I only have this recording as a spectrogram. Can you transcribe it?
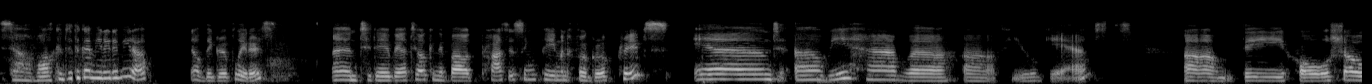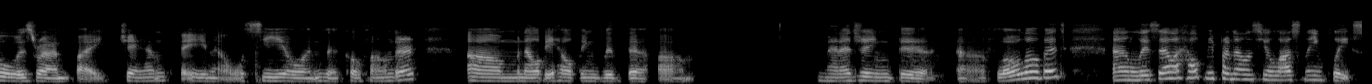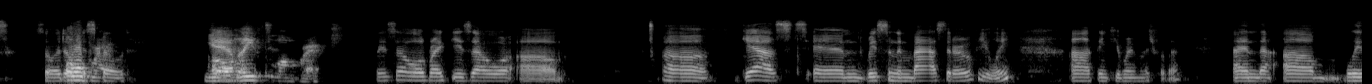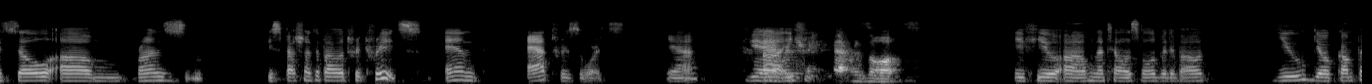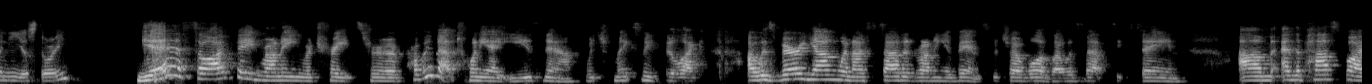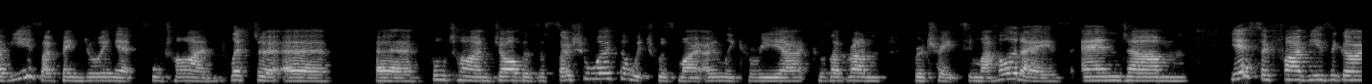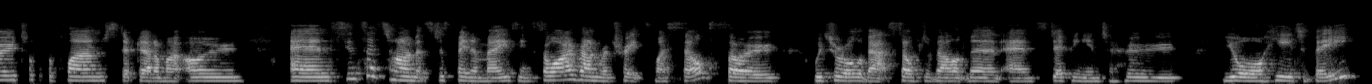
So welcome to the community meetup of the group leaders. And today we are talking about processing payment for group trips. And uh, we have uh, a few guests. Um, the whole show is run by Jen Fain, our CEO and the co-founder. Um, and I'll be helping with the um, managing the uh, flow a little bit. And Lizelle, help me pronounce your last name, please. So I don't misspell it. Yeah, Albrecht. Lisa Albrecht. Lisa Albrecht is our um, uh, guest and recent ambassador of Yuli. Uh, thank you very much for that. And um, Lisa um, runs, is passionate about retreats and at resorts. Yeah. Yeah, Uh, if- retreats at resorts. If you uh, want to tell us a little bit about you, your company, your story. Yeah, so I've been running retreats for probably about 28 years now, which makes me feel like I was very young when I started running events, which I was. I was about 16. Um, and the past five years, I've been doing it full time. Left a, a, a full time job as a social worker, which was my only career because I'd run retreats in my holidays. And um, yeah, so five years ago, took the plunge, stepped out on my own. And since that time, it's just been amazing. So I run retreats myself, so which are all about self-development and stepping into who you're here to be.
